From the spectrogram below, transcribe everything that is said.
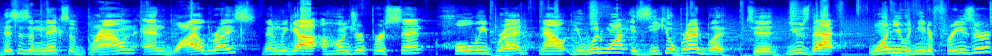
This is a mix of brown and wild rice. Then we got 100% whole wheat bread. Now, you would want Ezekiel bread, but to use that one, you would need a freezer.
